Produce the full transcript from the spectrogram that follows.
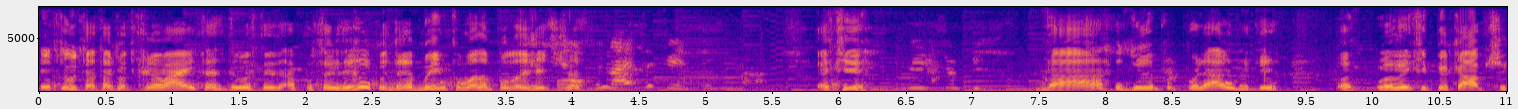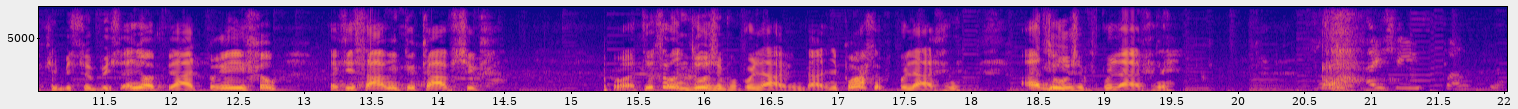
І тут так відкривається з другої сторони, а посередині драбинку можна положити щось. Які? Да, дуже популярні такі от, великі пікапчики Mitsubishi. А не опять приїхав такий самий пікапчик. От, тут він дуже популярний, да. не просто популярний, а дуже популярний. А ще й фалко.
